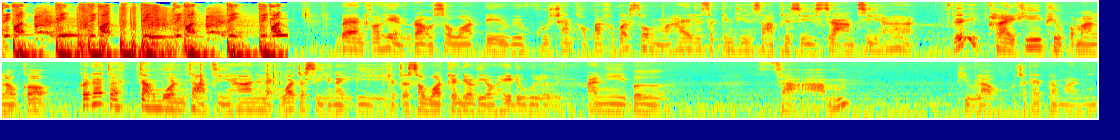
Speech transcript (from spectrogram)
big what, big, big what, big, big what, big, big what. แบรนด์เขาเห็นเราสวอตรีวิวคุชชั่นเขาไปเขาก็ส่งมาให้เลยสกินทินสามเฉดสีสามสี่ห้าเฮ้ยใครที่ผิวประมาณเราก็ก็น่าจะกังวลสามสีห้านี่แหละว่าจะสีไหนดีเดี๋ยวจะสวอตกันเดียวๆให้ดูเลย อันนี้เบอร์ สามผิวเราจะได้ประมาณนี้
